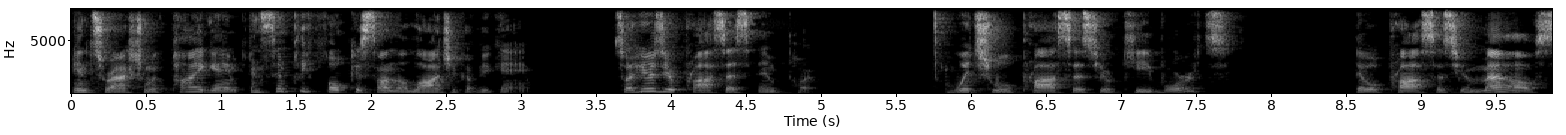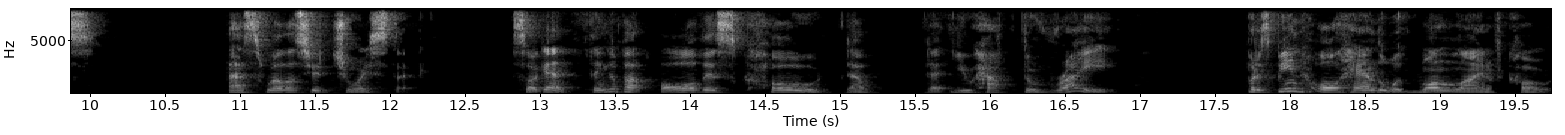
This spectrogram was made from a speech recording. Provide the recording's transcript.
interaction with Pygame and simply focus on the logic of your game. So here's your process input, which will process your keyboards, it will process your mouse, as well as your joystick. So again, think about all this code that, that you have to write, but it's being all handled with one line of code.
